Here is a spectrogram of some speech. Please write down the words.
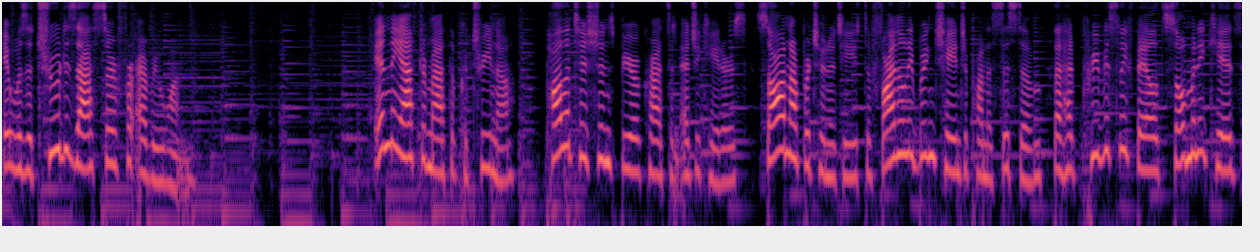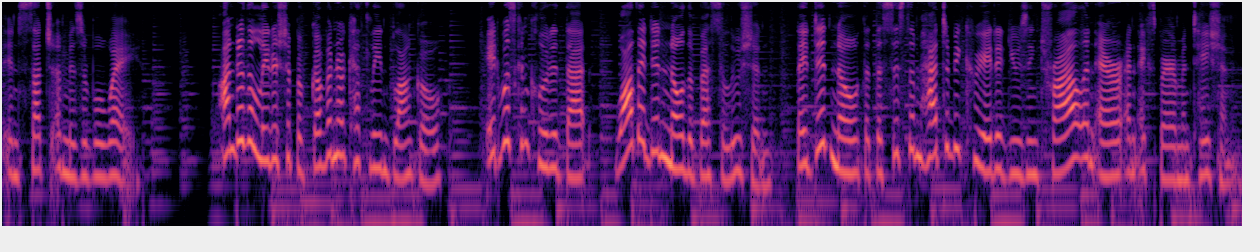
It was a true disaster for everyone. In the aftermath of Katrina, politicians, bureaucrats, and educators saw an opportunity to finally bring change upon a system that had previously failed so many kids in such a miserable way. Under the leadership of Governor Kathleen Blanco, it was concluded that, while they didn't know the best solution, they did know that the system had to be created using trial and error and experimentation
